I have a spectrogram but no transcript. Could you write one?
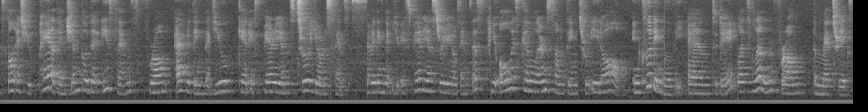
as long as you pay attention to the essence from everything that you can experience through your senses everything that you experience through your senses, you always can learn something through it all, including movie. And today, let's learn from the Matrix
